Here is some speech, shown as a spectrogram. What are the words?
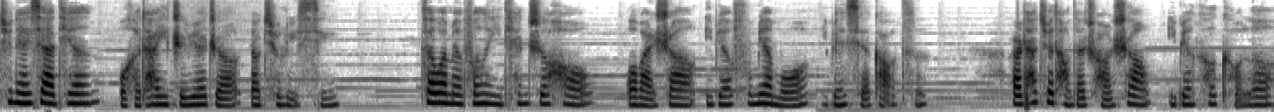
去年夏天，我和他一直约着要去旅行，在外面疯了一天之后，我晚上一边敷面膜一边写稿子，而他却躺在床上一边喝可乐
